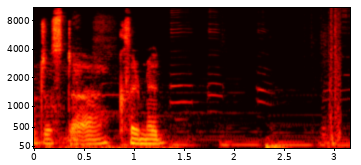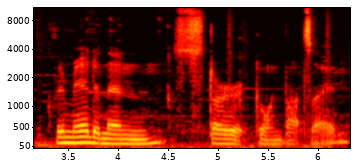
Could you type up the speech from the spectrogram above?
I'll just uh, clear mid. Clear mid and then start going bot side.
